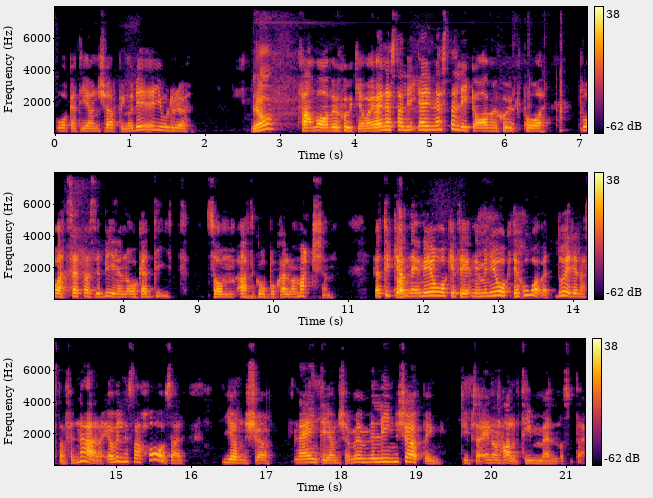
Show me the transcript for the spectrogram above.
åka till Jönköping, och det gjorde du. Ja. Fan vad avundsjuk jag var. Jag är nästan, jag är nästan lika avundsjuk på, på att sätta sig i bilen och åka dit som att gå på själva matchen. Jag tycker Ja. att när, när, jag åker till, när, när jag åker till Hovet, då är det nästan för nära. Jag vill nästan ha så här Jönköping, nej inte Jönköping, men Linköping. Typ så här en och en halv timme eller något sånt där.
